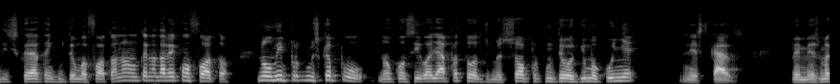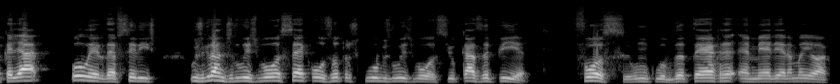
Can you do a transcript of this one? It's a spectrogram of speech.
diz que tem que meter uma foto. Não, não tem nada a ver com foto. Não li porque me escapou. Não consigo olhar para todos. Mas só porque meteu aqui uma cunha, neste caso, vem mesmo a calhar, vou ler. Deve ser isto. Os grandes de Lisboa secam os outros clubes de Lisboa. Se o Casa Pia fosse um clube da terra, a média era maior.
